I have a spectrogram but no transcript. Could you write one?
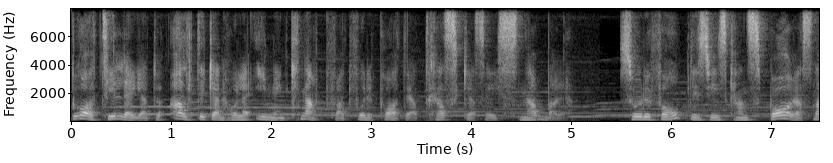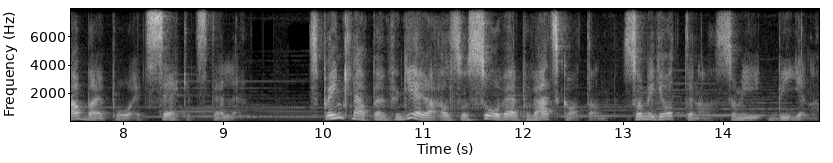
bra tillägg att du alltid kan hålla in en knapp för att få ditt party att traska sig snabbare. Så du förhoppningsvis kan spara snabbare på ett säkert ställe. Springknappen fungerar alltså såväl på världskartan, som i grottorna, som i byarna.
